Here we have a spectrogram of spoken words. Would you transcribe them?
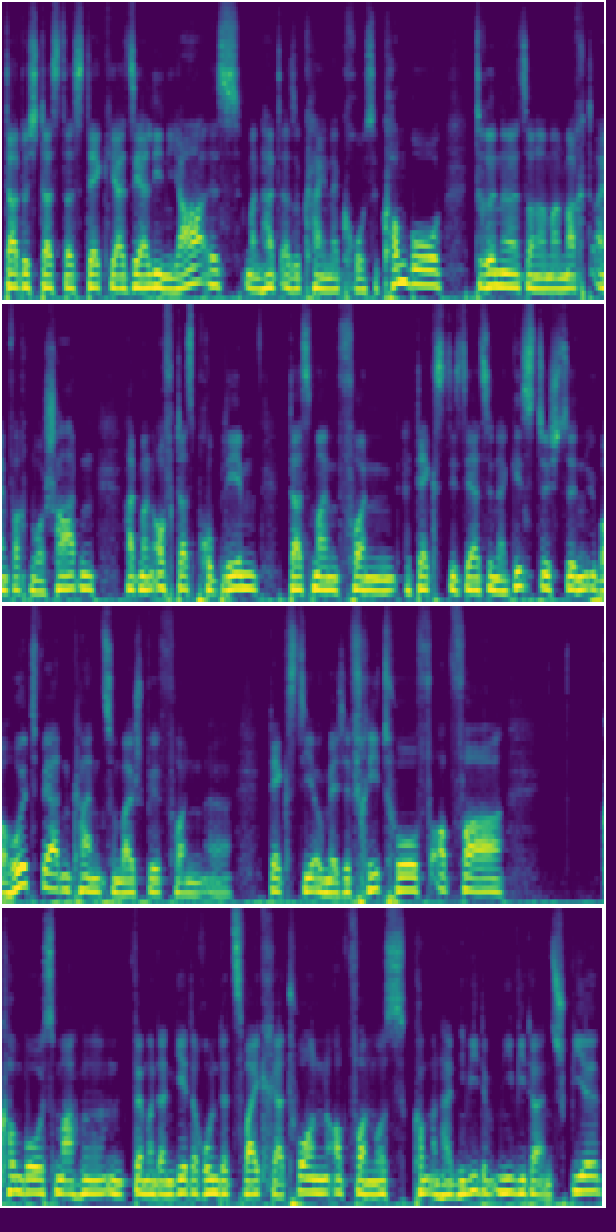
dadurch, dass das Deck ja sehr linear ist, man hat also keine große Combo drinne, sondern man macht einfach nur Schaden, hat man oft das Problem, dass man von Decks, die sehr synergistisch sind, überholt werden kann. Zum Beispiel von äh, Decks, die irgendwelche Friedhof, Opfer, Kombos machen und wenn man dann jede Runde zwei Kreaturen opfern muss, kommt man halt nie wieder, nie wieder ins Spiel.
